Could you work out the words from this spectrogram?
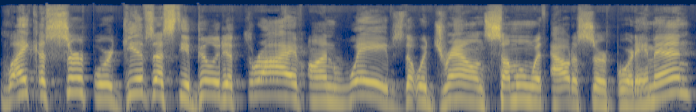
like a surfboard, gives us the ability to thrive on waves that would drown someone without a surfboard. Amen?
